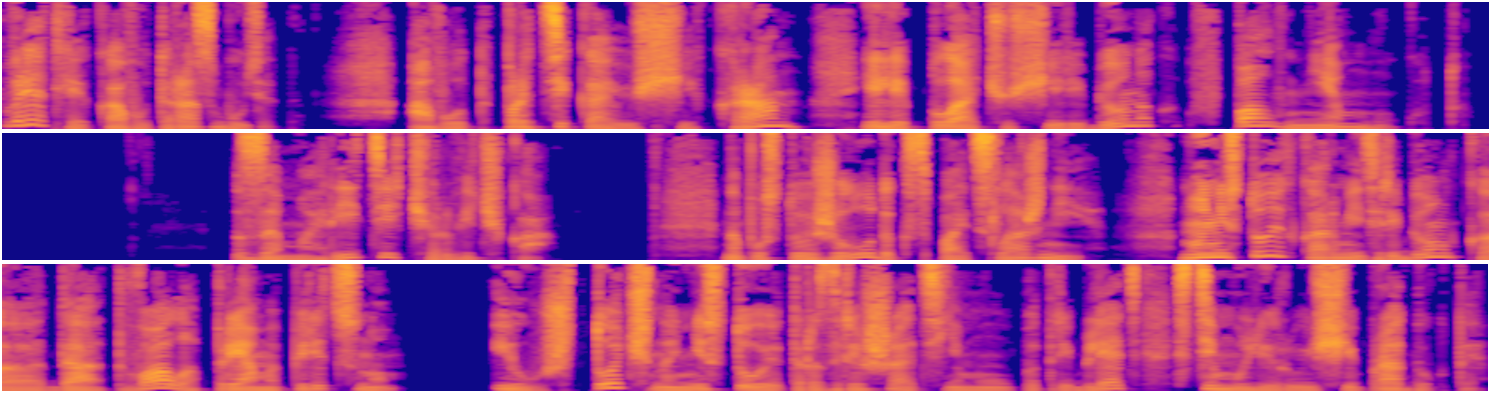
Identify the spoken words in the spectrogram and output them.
вряд ли кого-то разбудят. А вот протекающий кран или плачущий ребенок вполне могут. Заморите червячка. На пустой желудок спать сложнее, но не стоит кормить ребенка до отвала прямо перед сном. И уж точно не стоит разрешать ему употреблять стимулирующие продукты,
